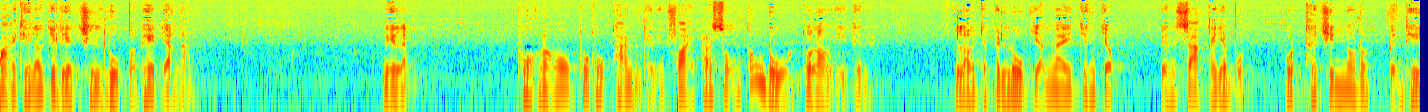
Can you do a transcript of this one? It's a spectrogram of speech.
มายที่เราจะเรียกชื่อลูกประเภทอย่างนั้น นี่แหละ พวกเราทุก ๆทท่านแต่ในฝ่ายพระสงฆ์ต้องดูตัวเราอีกเลยเราจะเป็นลูกอย่างไงจึงจะเป็นสากยบุตร พุทธชินนรสเป็นที่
